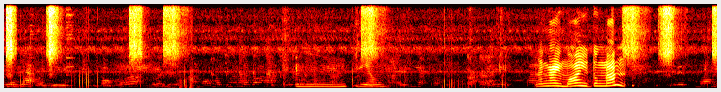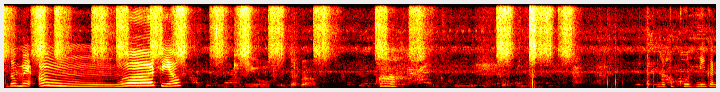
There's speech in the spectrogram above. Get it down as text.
เรื่องยากเลยนี่อืมเดี๋ยวยังไงหมออยู่ตรงนั้น ต้องไม่อืมเว้ยเสียวเราต้องขุดนี้กัน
